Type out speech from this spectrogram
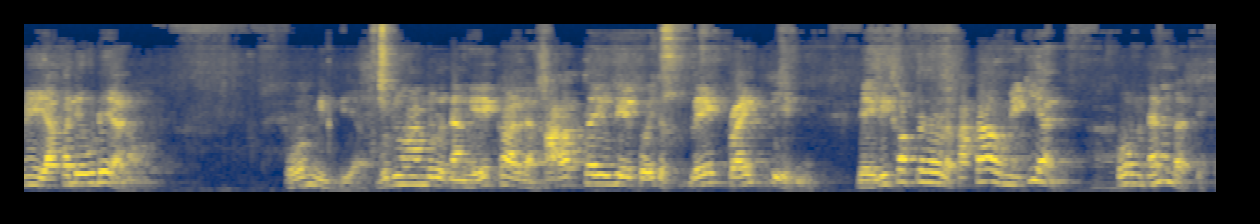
මේ යකඩේ උඩ යනවා. ඕම් විද්‍යාව. බුදුහාමුදුරුවෝ දැන් ඒ කාලේ කරත්ත යුගයේ කොයිද ප්ලේට් ෆ්ලයිට් තියෙන්නේ. දැන් හෙලිකොප්ටර් වල කතාව මේ කියන්නේ. කොහොමද දැනගත්තේ?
